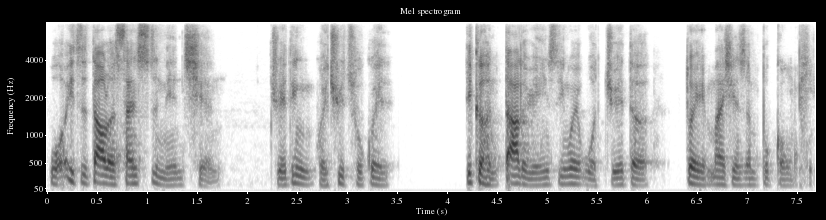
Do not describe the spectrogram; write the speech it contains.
我一直到了三四年前决定回去出柜，一个很大的原因是因为我觉得。对麦先生不公平，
